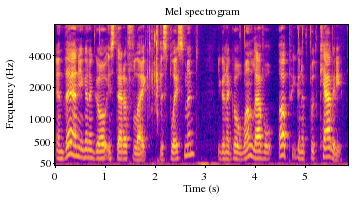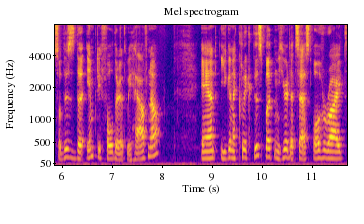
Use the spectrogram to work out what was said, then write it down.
And then you're gonna go, instead of like displacement, you're gonna go one level up, you're gonna put cavity. So this is the empty folder that we have now. And you're gonna click this button here that says override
